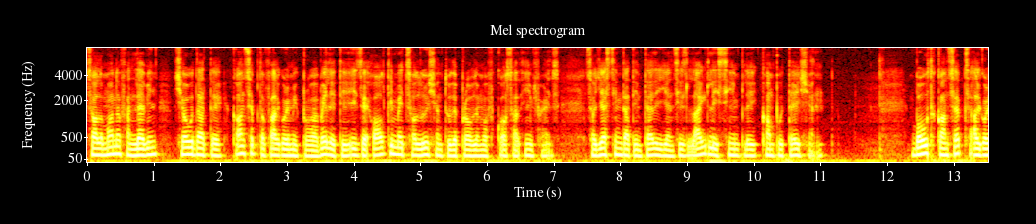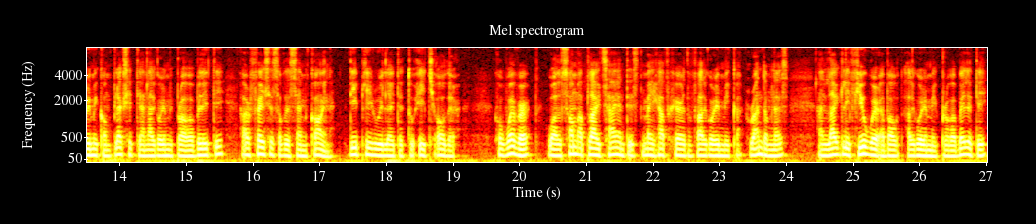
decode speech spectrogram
Solomonoff and Levin show that the concept of algorithmic probability is the ultimate solution to the problem of causal inference, suggesting that intelligence is likely simply computation. Both concepts, algorithmic complexity and algorithmic probability, are faces of the same coin, deeply related to each other. However, while some applied scientists may have heard of algorithmic randomness, and likely fewer about algorithmic probability,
